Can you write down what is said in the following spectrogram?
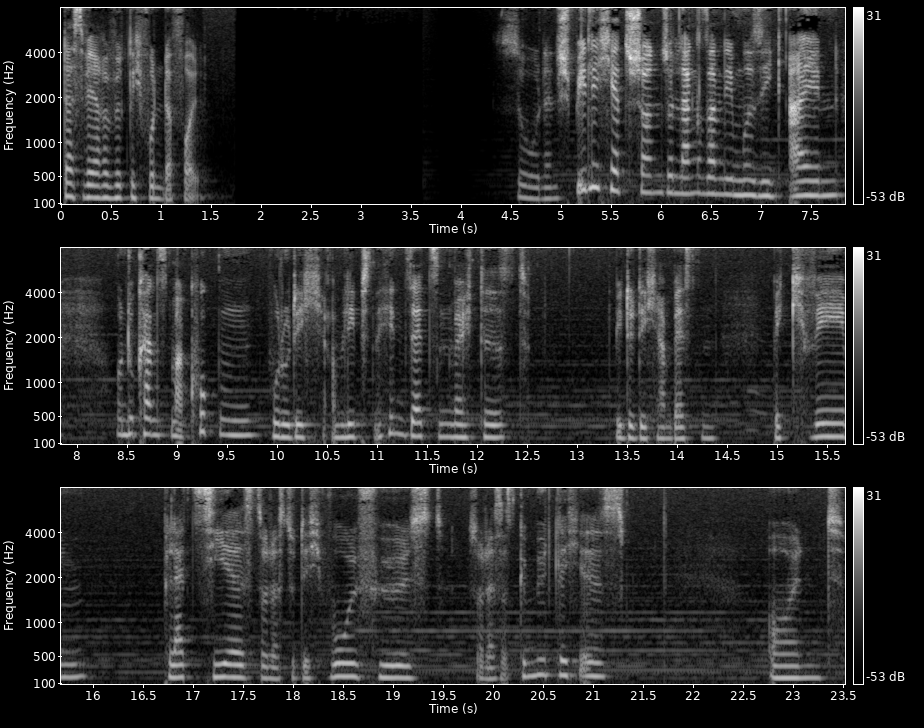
das wäre wirklich wundervoll. So, dann spiele ich jetzt schon so langsam die Musik ein und du kannst mal gucken, wo du dich am liebsten hinsetzen möchtest, wie du dich am besten bequem platzierst, sodass du dich wohlfühlst, sodass es gemütlich ist. Und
